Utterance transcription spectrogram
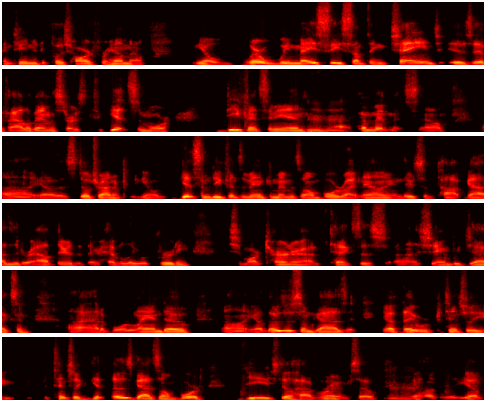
continue to push hard for him. Now you know, where we may see something change is if Alabama starts to get some more defensive end mm-hmm. uh, commitments. Now, uh, you know, they're still trying to, you know, get some defensive end commitments on board right now. And there's some top guys that are out there that they're heavily recruiting. Shemar Turner out of Texas, uh, Chambry Jackson uh, out of Orlando. Uh, you know, those are some guys that, you know, if they were potentially potentially get those guys on board, do you still have room? So, mm-hmm. you know, you know, if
